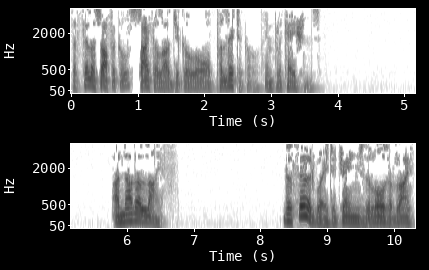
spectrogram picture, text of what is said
the philosophical, psychological, or political implications. another life. The third way to change the laws of life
